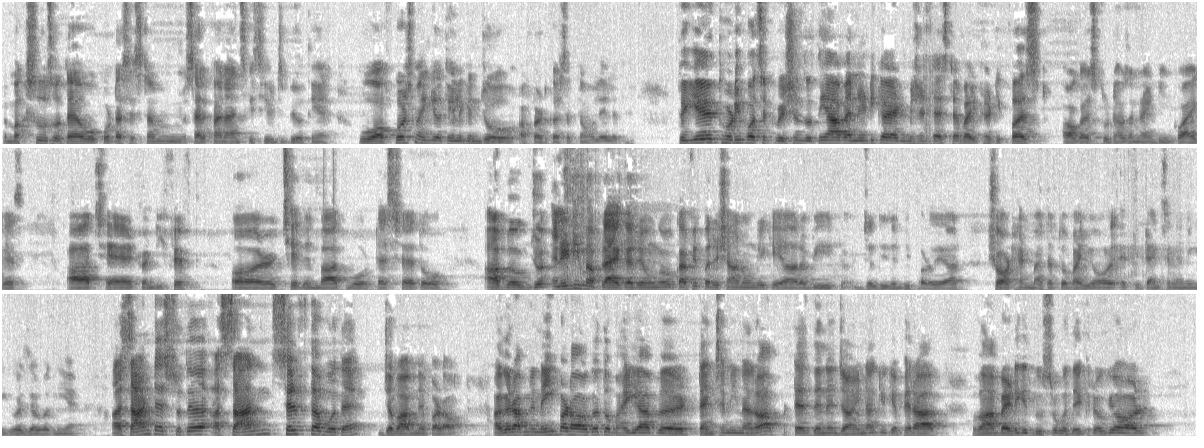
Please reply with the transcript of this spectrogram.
मखसूस होता है, वो कोटा सिस्टम सेल्फ फाइनेंस की सीट्स भी होती हैं। वो ऑफकोर्स महँगी होती हैं, लेकिन जो अफोर्ड कर सकते हैं, वो ले लेते हैं। तो ये थोड़ी बहुत सिचुएशंस होती हैं। आप एन का एडमिशन टेस्ट है भाई thirty first August two thousand nineteen को आएगा आज है ट्वेंटी फिफ्थ और छः दिन बाद वो टेस्ट है तो आप लोग जो एन में अप्लाई कर रहे होंगे, वो काफ़ी परेशान होंगे कि यार अभी जल्दी जल्दी पढ़ो यार। शॉर्ट हैंड मैथड तो भाइयों, इतनी टेंशन लेने की कोई ज़रूरत नहीं है। आसान टेस्ट होता है, आसान सिर्फ़ तब होता है जब आपने पढ़ा हो। अगर आपने नहीं पढ़ा होगा तो भाई आप टेंशन ही ना लो, आप टेस्ट देने जाओ ना, क्योंकि फिर आप वहाँ बैठ के दूसरों को देख रहे होगे और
